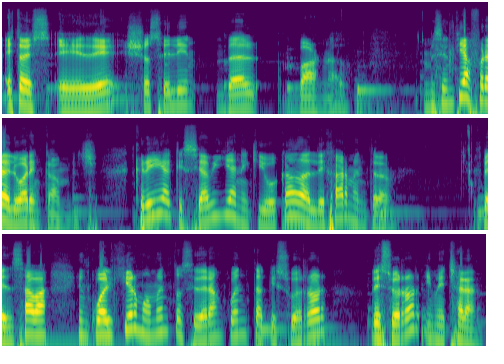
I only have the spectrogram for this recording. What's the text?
Esto es eh, de Jocelyn Bell Barnard. Me sentía fuera de lugar en Cambridge. Creía que se habían equivocado al dejarme entrar. Pensaba, en cualquier momento se darán cuenta que su error, de su error y me echarán.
